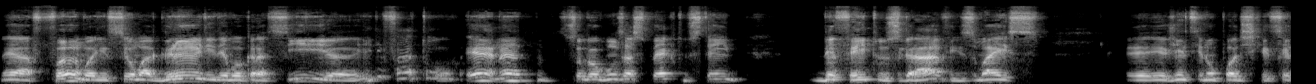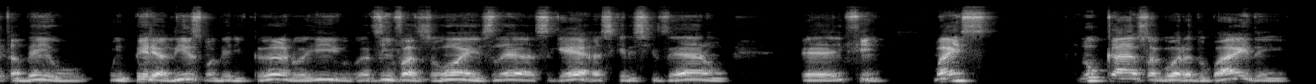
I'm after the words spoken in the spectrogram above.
né, a fama de ser uma grande democracia, e de fato é, né, sob alguns aspectos tem defeitos graves, mas é, a gente não pode esquecer também o, o imperialismo americano, aí, as invasões, né, as guerras que eles fizeram, é, enfim. Mas, no caso agora do Biden,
